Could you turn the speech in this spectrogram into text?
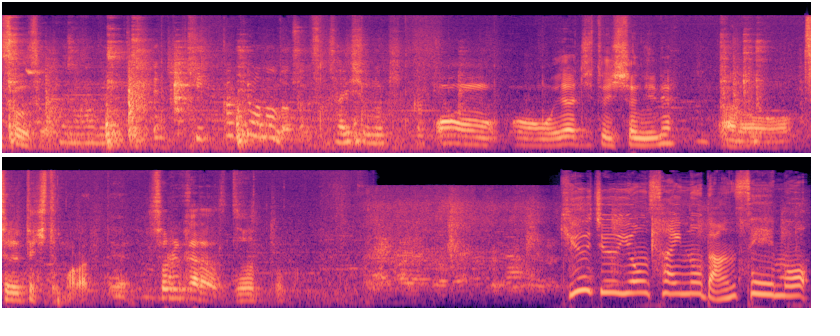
そうそう。えきっかけは何だったんですか？最初のきっかけ。おお親父と一緒にねあの連れてきてもらってそれからずっと。94歳の男性も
